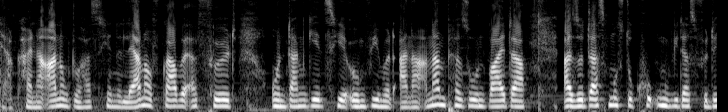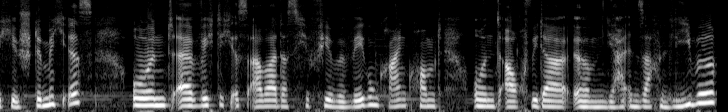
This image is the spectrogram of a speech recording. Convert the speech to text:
ja, keine Ahnung, du hast hier eine Lernaufgabe erfüllt und dann geht's hier irgendwie mit einer anderen Person weiter. Also das musst du gucken, wie das für dich hier stimmig ist. Und äh, wichtig ist aber, dass hier viel Bewegung reinkommt und auch wieder ähm, ja in Sachen Liebe.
